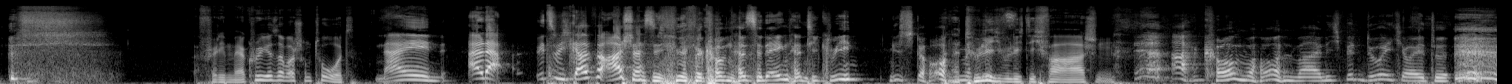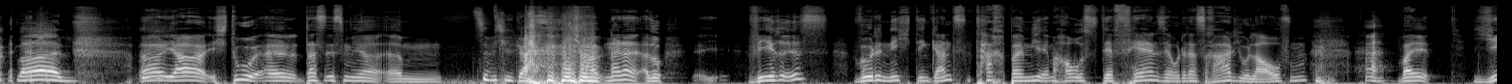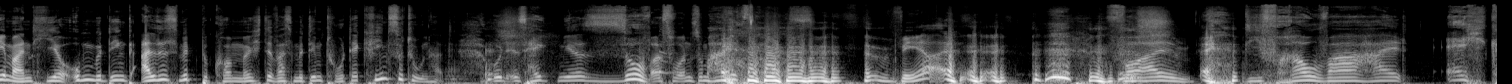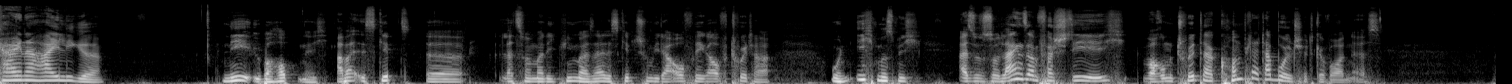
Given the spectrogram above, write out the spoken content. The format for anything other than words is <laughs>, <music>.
Freddie Mercury ist aber schon tot. Nein, Alter, willst du mich gerade verarschen? Hast du nicht mitbekommen, dass in England die Queen gestorben Natürlich ist? will ich dich verarschen. Ach, come on, Mann, ich bin durch heute. Mann, <laughs> äh, ja, ich du, äh, das ist mir, ähm, ziemlich egal. hab, nein, nein, also äh, wäre es, würde nicht den ganzen Tag bei mir im Haus der Fernseher oder das Radio laufen, <laughs> weil jemand hier unbedingt alles mitbekommen möchte, was mit dem Tod der Queen zu tun hat. Und es hängt mir sowas von zum Hals. <laughs> Wer? Vor allem, die Frau war halt echt keine Heilige. Nee, überhaupt nicht. Aber es gibt, äh, lassen wir mal die Queen beiseite, es gibt schon wieder Aufreger auf Twitter. Und ich muss mich, also so langsam verstehe ich, warum Twitter kompletter Bullshit geworden ist.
